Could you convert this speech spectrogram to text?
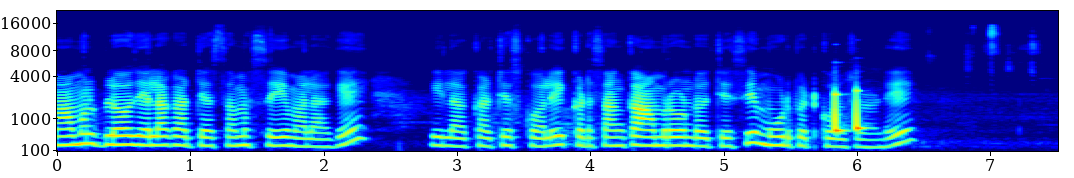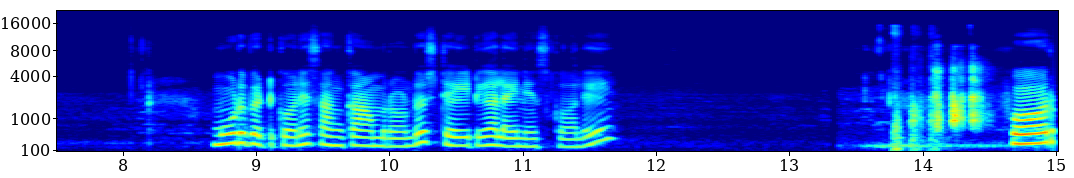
మామూలు బ్లౌజ్ ఎలా కట్ చేస్తామో సేమ్ అలాగే ఇలా కట్ చేసుకోవాలి. ఇక్కడ సంక ఆమ్రౌండ్ వచ్చేసి మూడు పెట్టుకోవాలి చూడండి. మూడు పెట్టుకొని సంక ఆమ్రౌండ్ స్ట్రైట్గా లైన్ వేసుకోవాలి. ఫోర్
